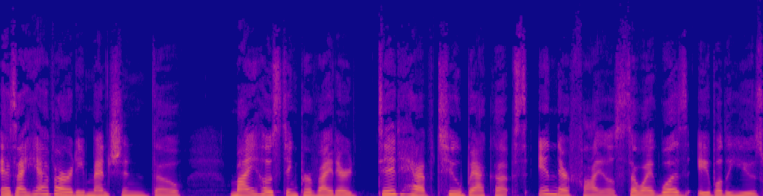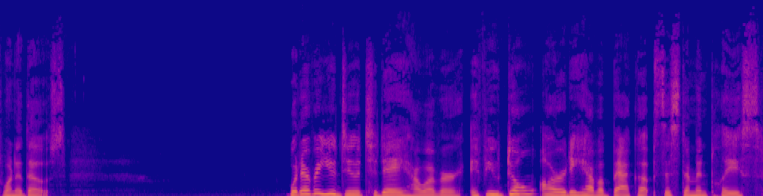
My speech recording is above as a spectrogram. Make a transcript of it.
As I have already mentioned, though, my hosting provider did have two backups in their files, so I was able to use one of those. Whatever you do today, however, if you don't already have a backup system in place,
